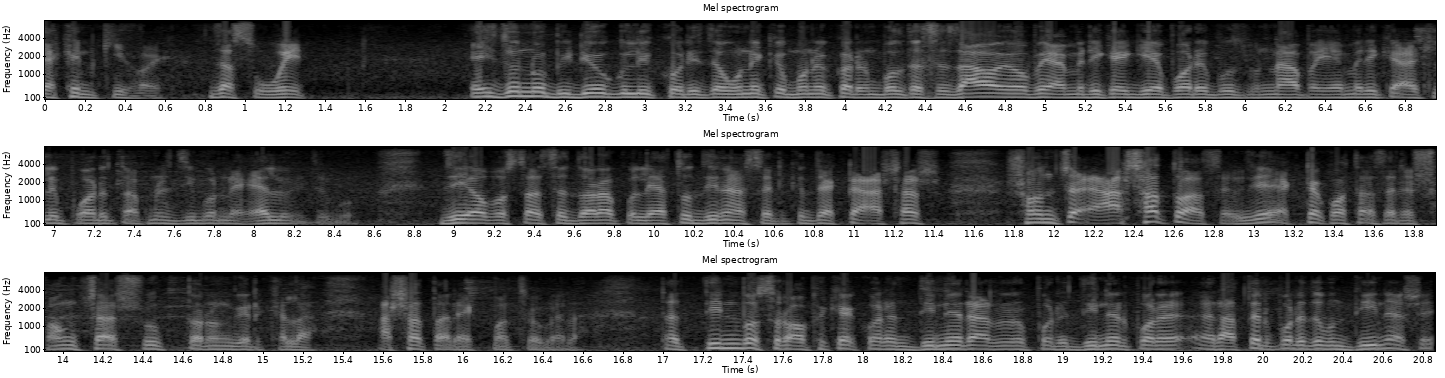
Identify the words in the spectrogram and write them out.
দেখেন কি হয়। জাস্ট ওয়েট এই জন্য ভিডিওগুলি করি যে অনেকে মনে করেন, বলতেছে, যাও হবে আমেরিকায় গিয়ে পরে বুঝবেন না ভাই, আমেরিকায় আসলে পরে তো আপনার জীবনটা হেল হয়ে যাব। যে অবস্থা আছে, ধরা পড়লে এতদিন আসেন কিন্তু একটা আশা সঞ্চয়, আশা তো আছে যে একটা কথা আছে না, সংসার সুখ তরঙ্গের খেলা, আশা তার একমাত্র বেলা। তার তিন বছর অপেক্ষা করেন, দিনের আলোর পরে, দিনের পরে, রাতের পরে যেমন দিন আসে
